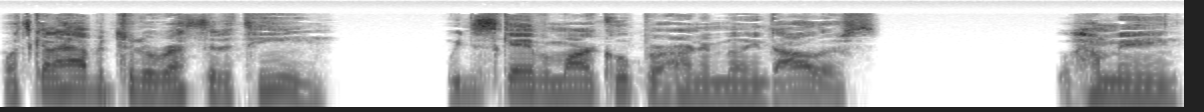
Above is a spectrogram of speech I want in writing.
What's going to happen to the rest of the team? We just gave Amari Cooper $100 million. I mean,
